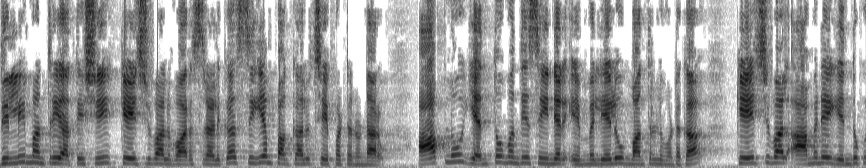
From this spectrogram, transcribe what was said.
ఢిల్లీ మంత్రి అతిషి కేజ్రీవాల్ వారసురాలిగా సీఎం పగ్గాలు చేపట్టనున్నారు. ఆప్లో ఎంతో మంది సీనియర్ ఎమ్మెల్యేలు మంత్రులు ఉండగా కేజ్రీవాల్ ఆమెనే ఎందుకు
